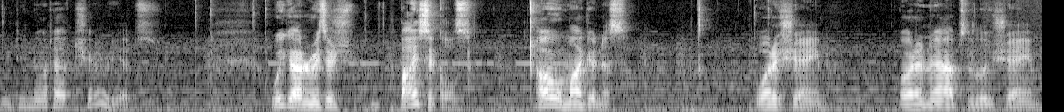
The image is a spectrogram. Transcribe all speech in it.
We do not have chariots. We got to research bicycles. Oh, my goodness. What a shame. What an absolute shame.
